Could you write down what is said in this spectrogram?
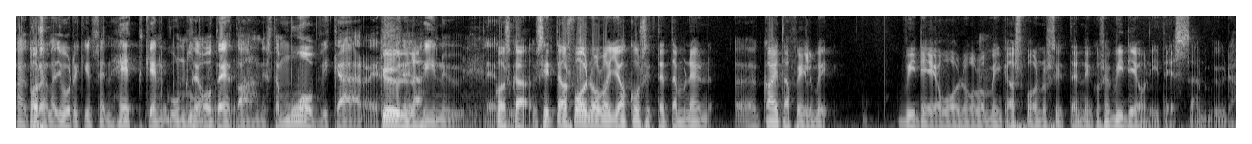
Tai todella juurikin sen hetken, kun se otetaan niistä muovikääreistä Kyllä, koska sitten olisi voinut olla joku sitten tämmöinen kaitafilmi video voinut olla, minkä olisi voinut sitten niin kuin se videon itsessään myydä.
